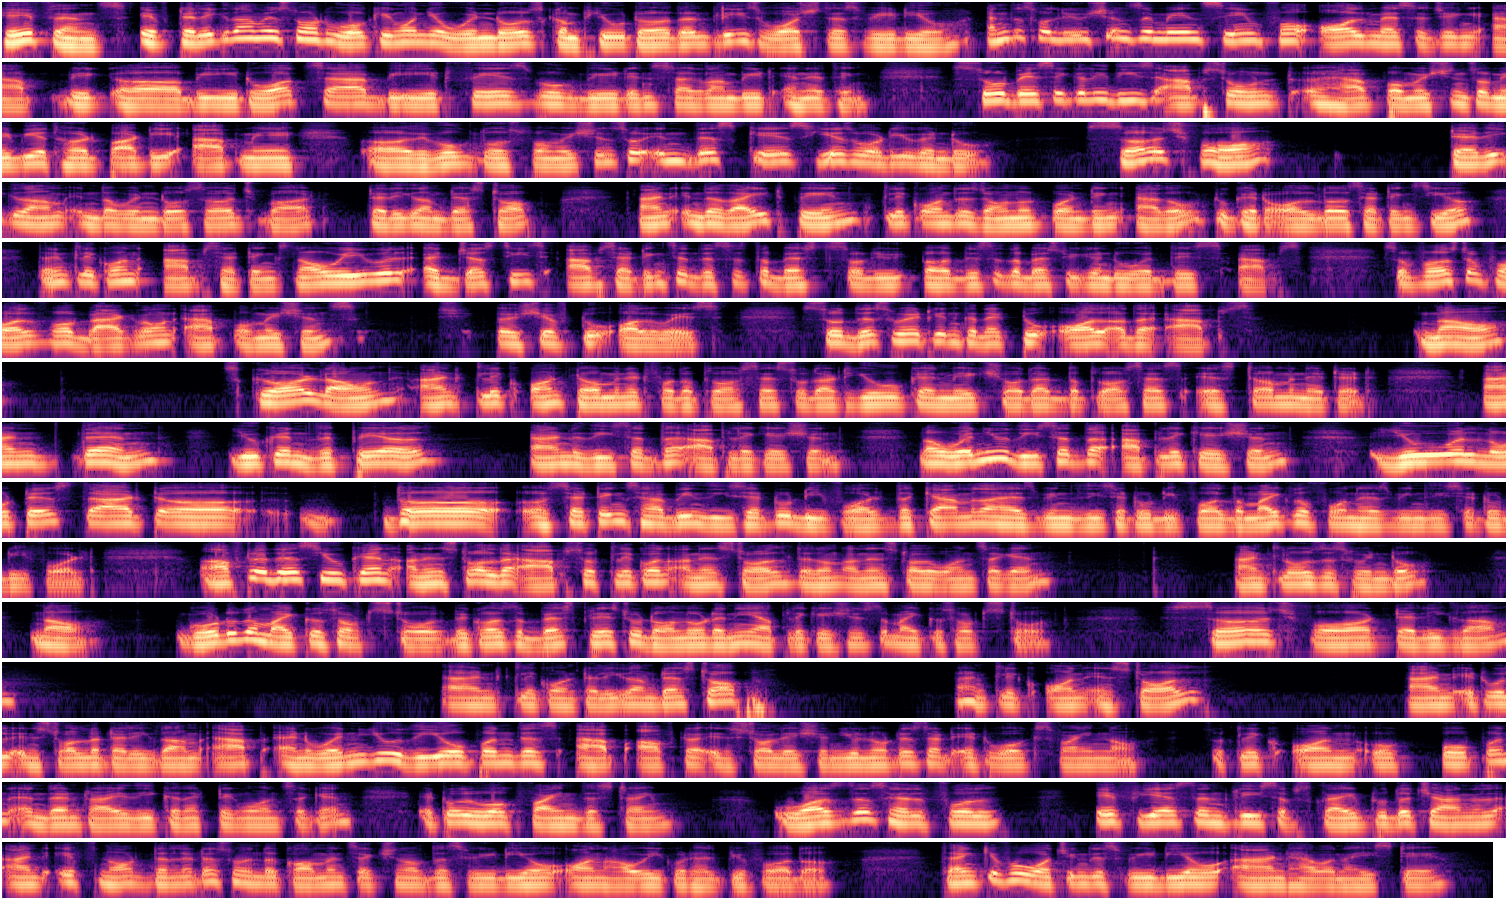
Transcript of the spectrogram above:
Hey friends, if Telegram is not working on your Windows computer, then please watch this video. And the solutions remain same for all messaging app, be, uh, be it WhatsApp, be it Facebook, be it Instagram, be it anything. So basically these apps don't have permissions or maybe a third party app may uh, revoke those permissions. So in this case, here's what you can do. Search for Telegram in the Windows search bar, Telegram desktop and in the right pane click on this downward pointing arrow to get all the settings here. Then click on app settings. Now we will adjust these app settings and this is the best so uh, this is the best we can do with these apps. So first of all for background app permissions sh uh, shift to always. So this way it can connect to all other apps. Now scroll down and click on terminate for the process so that you can make sure that the process is terminated. And then you can repair and reset the application. Now when you reset the application, you will notice that uh, the uh, settings have been reset to default. The camera has been reset to default. The microphone has been reset to default. After this, you can uninstall the app. So click on uninstall, then on uninstall once again and close this window. Now go to the Microsoft Store because the best place to download any application is the Microsoft Store. Search for Telegram and click on telegram desktop and click on install. And it will install the telegram app. And when you reopen this app after installation you'll notice that it works fine now. So click on open and then try reconnecting once again. It will work fine this time. Was this helpful? If yes then please subscribe to the channel. And if not then let us know in the comment section of this video on how we could help you further. Thank you for watching this video and have a nice day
